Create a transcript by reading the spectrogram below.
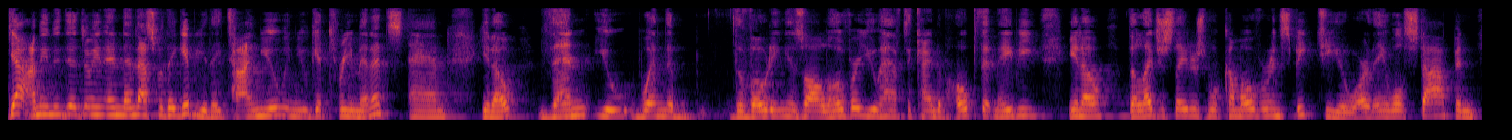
Yeah, I mean, I mean, and then that's what they give you. They time you, and you get three minutes, and you know, then you when the the voting is all over, you have to kind of hope that maybe you know the legislators will come over and speak to you, or they will stop and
